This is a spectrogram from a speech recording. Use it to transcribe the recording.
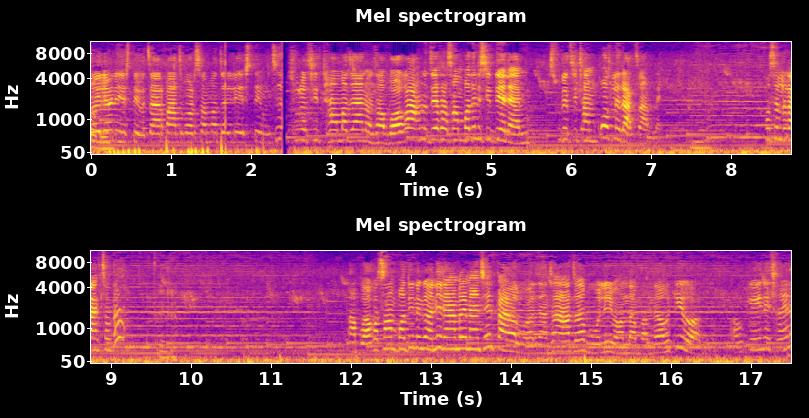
जहिले पनि यस्तै हो। चार पाँच वर्षमा जहिले यस्तै हुन्छ। सुरक्षित ठाउँमा जानुहुन्छ। भएको आफ्नो जेठा सम्पत्ति नै सिद्धियो भने हामी। सुरक्षित ठाउँमा कसले राख्छ हामीलाई? कसैले राख्छ त? अब भएको सम्पत्ति नै गयो भने राम्रै मान्छे नि पागल भएर जान्छ। आज भोलि भन्दा भन्दै। अब के गर्नु? अब केही नै छैन।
